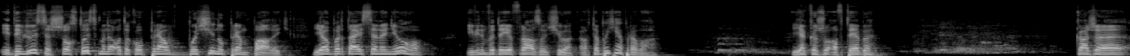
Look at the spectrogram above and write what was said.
і дивлюся, що хтось мене отако прям в бочину прям палить. Я обертаюся на нього, і він видає фразу: чувак, а в тебе є права? Я кажу, а в тебе? Каже,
